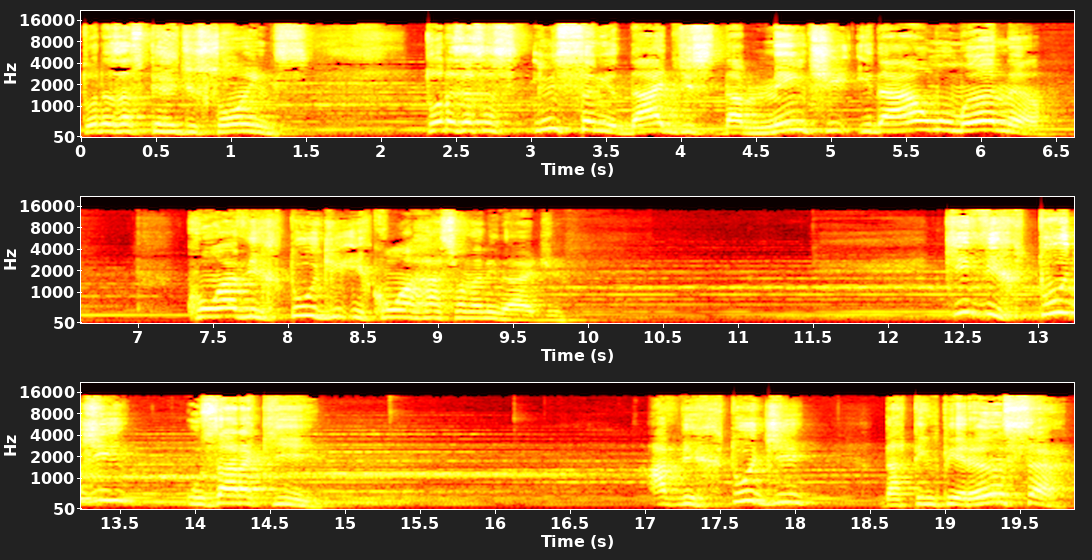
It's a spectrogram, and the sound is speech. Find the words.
todas as perdições, todas essas insanidades da mente e da alma humana com a virtude e com a racionalidade. Que virtude usar aqui? A virtude da temperança,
